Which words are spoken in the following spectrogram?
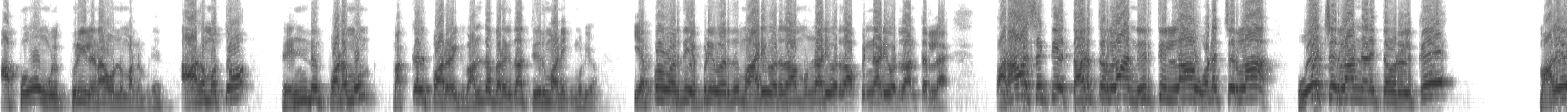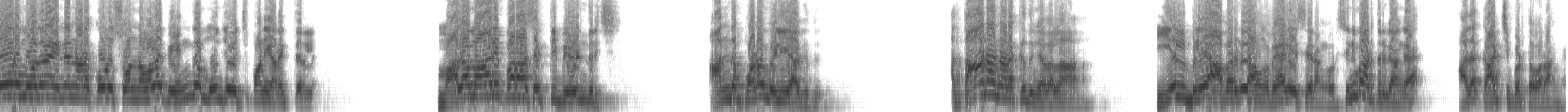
அப்பவும் உங்களுக்கு புரியலன்னா ஒண்ணும் பண்ண முடியாது. ஆக மொத்தம் ரெண்டு படமும் மக்கள் பார்வைக்கு வந்த பிறகுதான் தீர்மானிக்க முடியும். எப்ப வருது எப்படி வருது மாறி வருதா முன்னாடி வருதா பின்னாடி வருதான்னு தெரியல. பராசக்தியை தடுத்துடலாம் நிறுத்திடலாம் உடைச்சிடலாம் ஓச்சிடலாம்னு நினைத்தவர்களுக்கு மலையோடு மோதினா என்ன நடக்கும்னு சொன்னவங்க இப்ப எங்க மூஞ்சி வச்சுப்பானு எனக்கு தெரியல. மலை மாறி பராசக்தி இப்ப எழுந்துருச்சு. அந்த படம் வெளியாகுது. தானா நடக்குதுங்க அதெல்லாம். இயல்புலயே அவர்கள் அவங்க வேலையை செய்யறாங்க ஒரு சினிமா எடுத்திருக்காங்க. அதை காட்சிப்படுத்த வராங்க.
